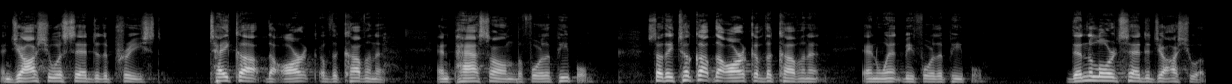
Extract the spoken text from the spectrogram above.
And Joshua said to the priest, Take up the ark of the covenant and pass on before the people. So they took up the ark of the covenant and went before the people. Then the Lord said to Joshua,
